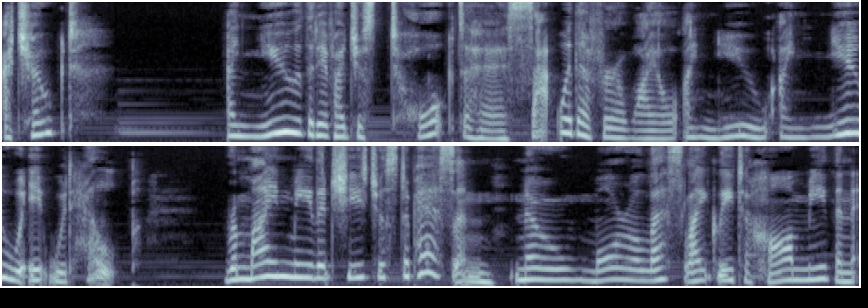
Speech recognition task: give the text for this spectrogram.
I choked. I knew that if I just talked to her, sat with her for a while, I knew, I knew it would help. Remind me that she's just a person, no more or less likely to harm me than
